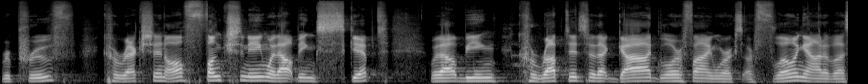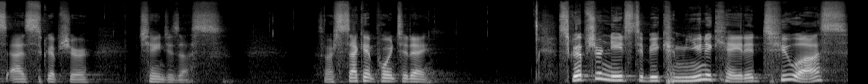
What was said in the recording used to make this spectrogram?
reproof, correction, all functioning without being skipped without being corrupted, so that God glorifying works are flowing out of us as Scripture changes us. So, our second point today Scripture needs to be communicated to us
